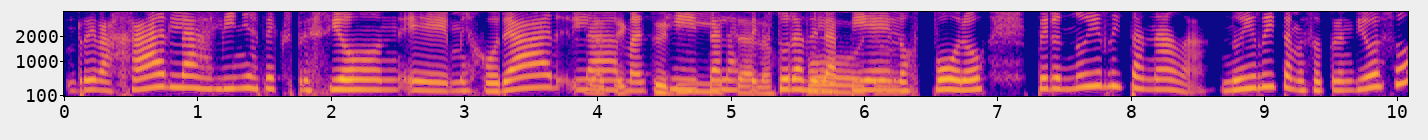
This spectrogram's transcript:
rebajar las líneas de expresión, eh, mejorar La las manchitas, las texturas de la piel, los poros, pero no irrita nada. No irrita, me sorprendió eso.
